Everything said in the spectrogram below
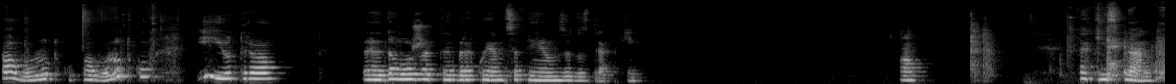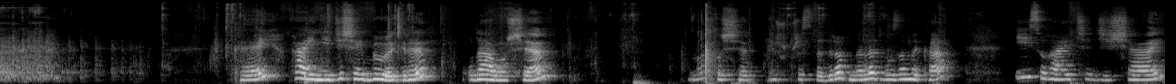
Powolutku, powolutku. I jutro e, dołożę te brakujące pieniądze do zdrabki. O. Taki jest plan. Okej, fajnie. Dzisiaj były gry. Udało się. No to się już przez te drobne ledwo zamyka. I słuchajcie, dzisiaj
